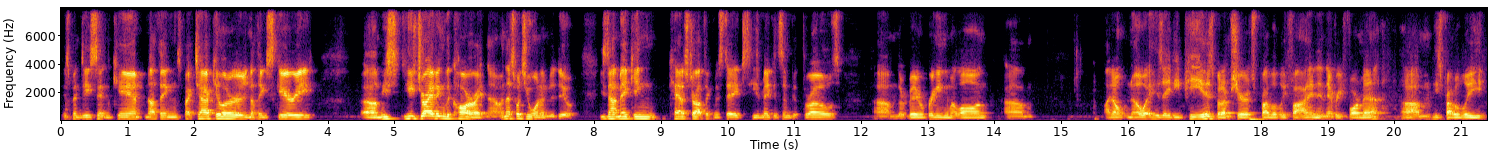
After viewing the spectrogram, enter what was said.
it's been decent in camp. Nothing spectacular. Nothing scary. Um, he's he's driving the car right now, and that's what you want him to do. He's not making catastrophic mistakes. He's making some good throws. Um, they're bringing him along. Um, I don't know what his ADP is, but I'm sure it's probably fine in every format. Um, he's probably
